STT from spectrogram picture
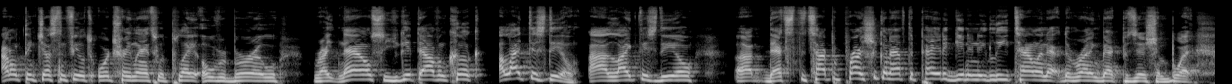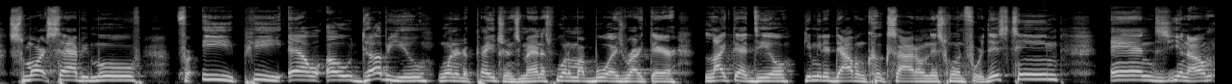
I don't think Justin Fields or Trey Lance would play over Burrow right now. So you get Dalvin Cook. I like this deal. I like this deal. Uh, that's the type of price you're going to have to pay to get an elite talent at the running back position. But smart, savvy move for EPLOW, one of the patrons, man. That's one of my boys right there. Like that deal. Give me the Dalvin Cook side on this one for this team. And, you know,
